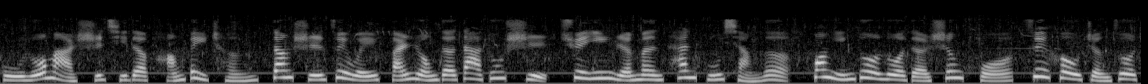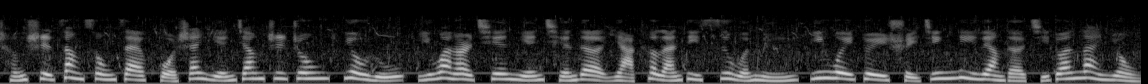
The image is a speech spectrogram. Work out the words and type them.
古罗马时期的庞贝城，当时最为繁荣的大都市，却因人们贪图享乐。荒淫堕落的生活，最后整座城市葬送在火山岩浆之中。又如一万二千年前的雅亚特兰蒂斯文明，因为对水晶力量的极端滥用，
